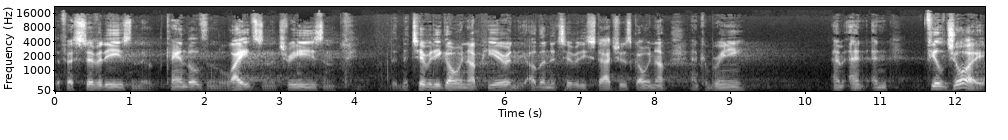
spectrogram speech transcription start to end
the festivities and the candles and the lights and the trees and the nativity going up here and the other nativity statues going up and Cabrini and, and, and feel joy.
